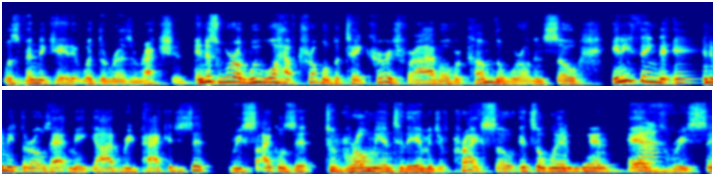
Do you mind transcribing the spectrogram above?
was vindicated with the resurrection. In this world, we will have trouble, but take courage, for I have overcome the world. And so anything the enemy throws at me, God repackages it recycles it to grow me into the image of Christ. So it's a win win yeah. every single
